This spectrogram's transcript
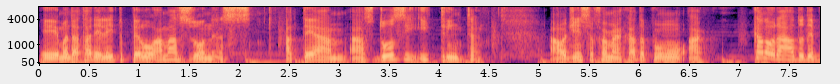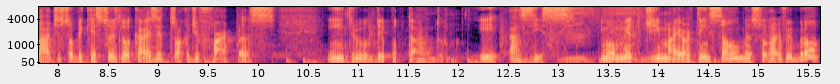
é mandatário eleito pelo Amazonas, até às 12h30. A audiência foi marcada por um acalorado debate sobre questões locais e troca de farpas entre o deputado e Aziz. Em momento de maior tensão, meu celular vibrou,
